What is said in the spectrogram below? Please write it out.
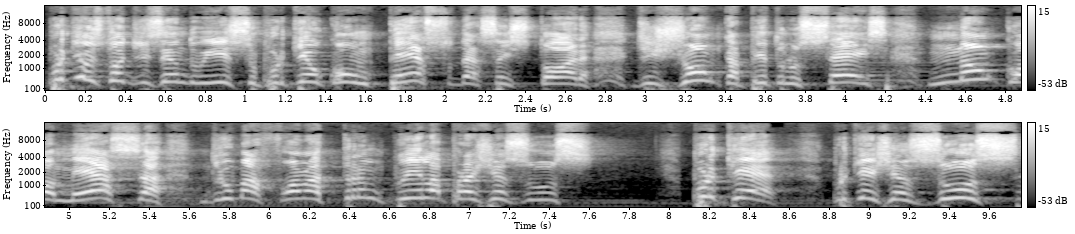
Por que eu estou dizendo isso? Porque o contexto dessa história de João capítulo 6 não começa de uma forma tranquila para Jesus. Por quê? Porque Jesus,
